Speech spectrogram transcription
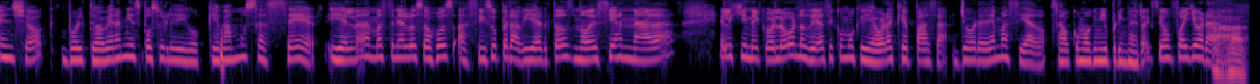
en shock, volteo a ver a mi esposo y le digo, ¿qué vamos a hacer? Y él nada más tenía los ojos así súper abiertos, no decía nada. El ginecólogo nos veía así como que, ¿y ahora qué pasa? Lloré demasiado, o sea, como que mi primera reacción fue llorar.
